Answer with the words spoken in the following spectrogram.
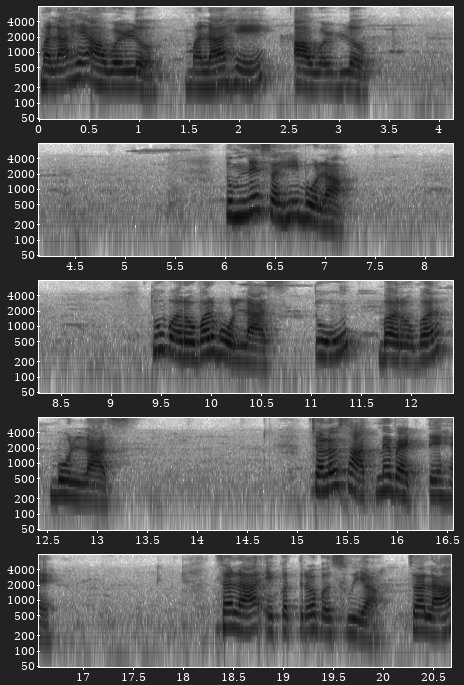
मला हे आवडलं. मला हे आवडलं. तुमने सही बोला. तू बरोबर बोललास. तू बरोबर बोललास. चलो साथ में बैठते हैं. चला एकत्र बसूया. चला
